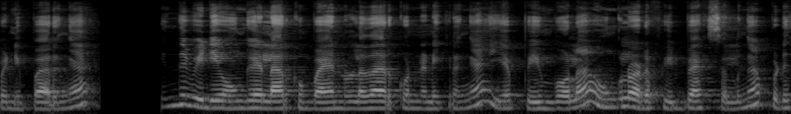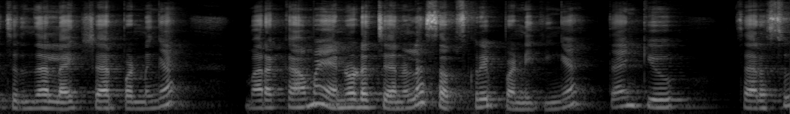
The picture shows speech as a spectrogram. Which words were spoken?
பண்ணி பாருங்கள் இந்த வீடியோ உங்கள் எல்லாருக்கும் பயனுள்ளதாக இருக்கும்னு நினைக்கிறேங்க. எப்பயும் போல் உங்களோட ஃபீட்பேக் சொல்லுங்கள் பிடிச்சிருந்தா லைக் ஷேர் பண்ணுங்கள் மறக்காமல் என்னோடய சேனலை சப்ஸ்கிரைப் பண்ணிக்கிங்க. தேங்க்யூ சரசு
